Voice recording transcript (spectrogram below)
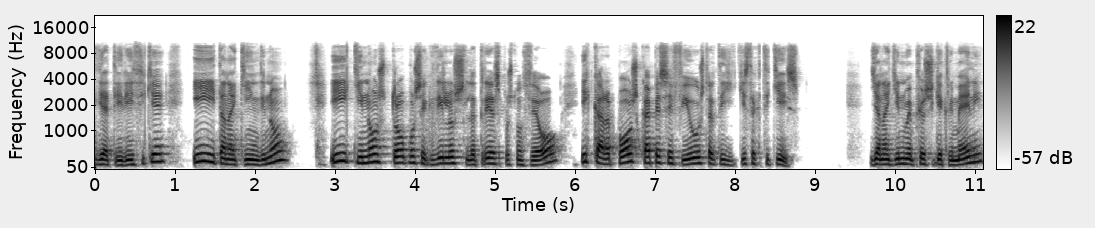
διατηρήθηκε ή ήταν ακίνδυνο ή κοινός τρόπος εκδήλωσης λατρείας προς τον Θεό ή καρπός κάποιας εφιού στρατηγικής τακτικής. Για να γίνουμε πιο συγκεκριμένοι,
